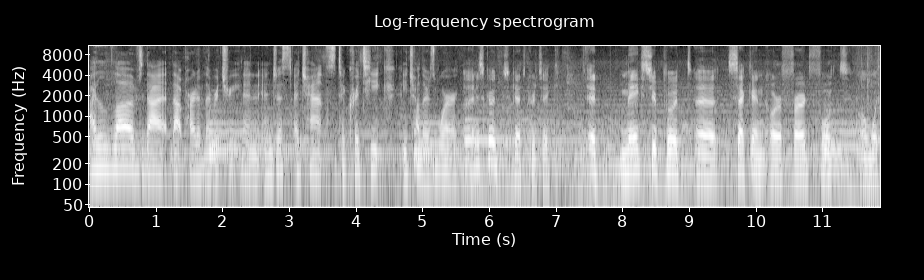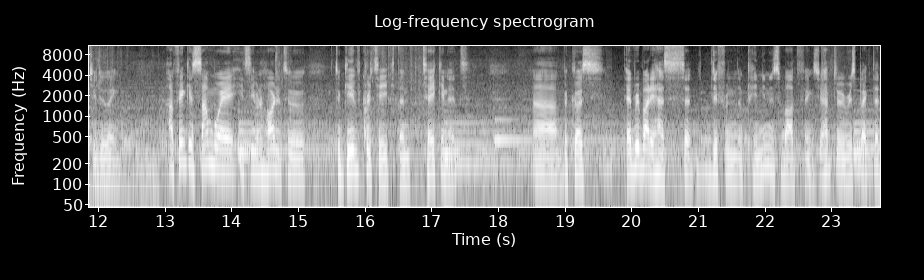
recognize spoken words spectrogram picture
I loved that, that part of the retreat and, and just a chance to critique each other's work. And it's good to get critique. It makes you put a second or a third thought on what you're doing. I think in some way it's even harder to, to give critique than taking it uh, because everybody has different opinions about things. You have to respect that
